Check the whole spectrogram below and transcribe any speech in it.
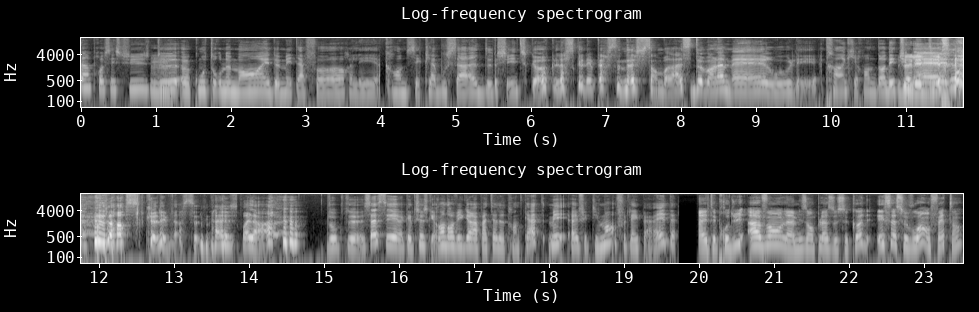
un processus de mm. euh, contournement et de métaphores, les grandes éclaboussades chez Hitchcock lorsque les personnages s'embrassent devant la mer ou les trains qui rentrent dans des tunnels lorsque les personnages... Voilà Donc euh, ça, c'est quelque chose qui rentre en vigueur à partir de 34, mais euh, effectivement, Footlight Parade a été produit avant la mise en place de ce code, et ça se voit en fait, hein.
